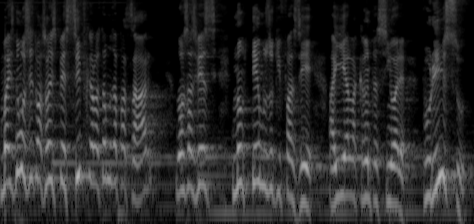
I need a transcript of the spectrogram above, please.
mas numa situação específica nós estamos a passar, nós às vezes não temos o que fazer. Aí ela canta assim: Olha, por isso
